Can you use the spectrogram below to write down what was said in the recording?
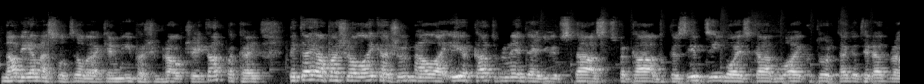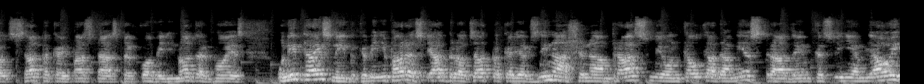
Nav iemeslu cilvēkiem īpaši braukt šeit atpakaļ, bet tajā pašā laikā žurnālā ir katru nedēļu ir stāsts par kādu, kas ir dzīvojis kādu laiku tur, tagad ir atbraucis atpakaļ, pastāst, ar ko viņi nodarbojas. Un ir taisnība, ka viņi parasti atbrauc atpakaļ ar zināšanām, prasmi un kaut kādām iestrādēm, kas viņiem ļauj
